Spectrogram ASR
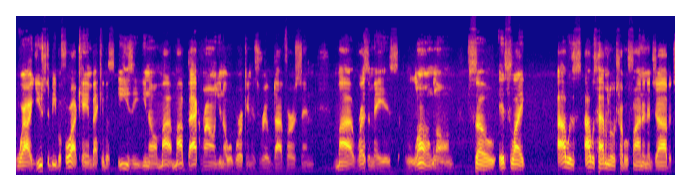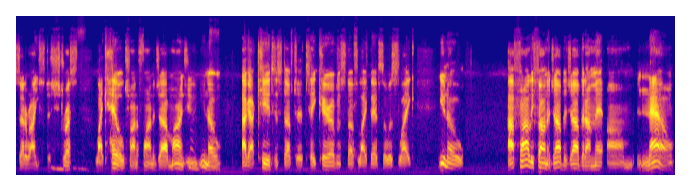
where I used to be before I came back, it was easy. You know, my my background, you know, with working is real diverse and my resume is long, long. So it's like I was I was having a little trouble finding a job, etc. I used to stress mm-hmm. like hell trying to find a job. Mind you, you mm-hmm. know, I got kids and stuff to take care of and stuff like that. So it's like, you know, I finally found a job, the job that I'm at um now,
